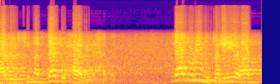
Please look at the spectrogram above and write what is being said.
هذه السنن لا تحابي أحدا. لا نريد تغييرا.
